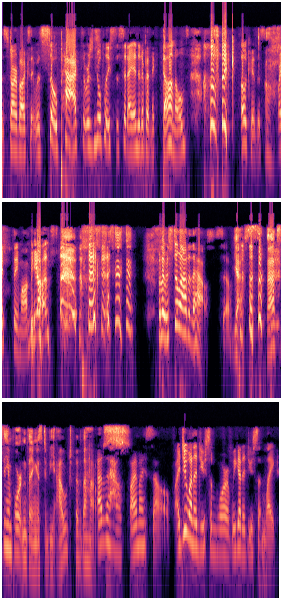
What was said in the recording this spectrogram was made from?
Starbucks, it was so packed. There was no place to sit. I ended up at McDonald's. I was like, okay, this is quite the same ambiance. but I was still out of the house. So Yes, that's the important thing is to be out of the house. out of the house by myself. I do want to do some more. We got to do some like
